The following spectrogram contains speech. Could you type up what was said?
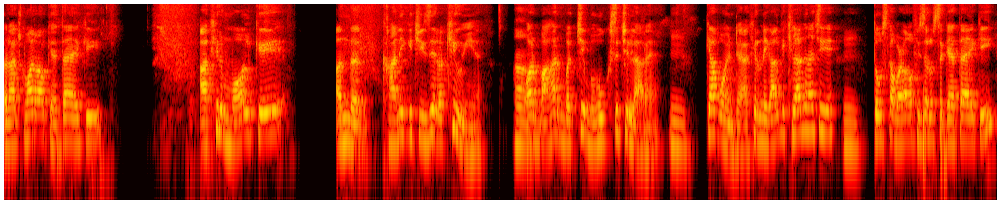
राजकुमार राव कहता है कि आखिर मॉल के अंदर खाने की चीज़ें रखी हुई हैं हाँ। और बाहर बच्चे भूख से चिल्ला रहे हैं। हम्म, क्या पॉइंट है? आखिर निकाल के खिला देना चाहिए। हम्म, तो उसका बड़ा ऑफिसर उससे कहता है कि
